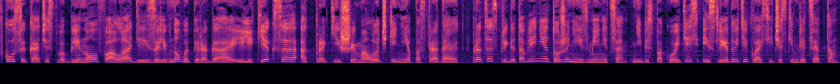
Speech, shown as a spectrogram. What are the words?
Вкус и качество блинов, оладий, заливного пирога или кекса от прокисшей молочки не пострадают. Процесс приготовления тоже не изменится. Не беспокойтесь и следуйте классическим рецептам.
